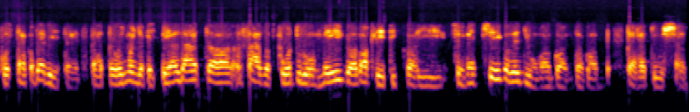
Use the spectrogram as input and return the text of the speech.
hozták a bevételt. Tehát, hogy mondjak egy példát, a századforduló még az atlétikai szövetség az egy jóval gazdagabb, tehetősebb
